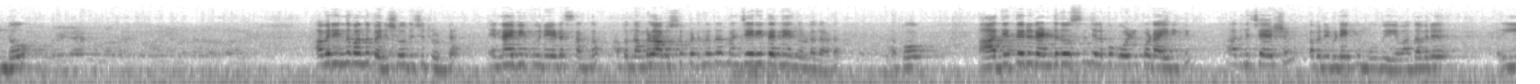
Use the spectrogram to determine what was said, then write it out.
എന്തോ? അവരിന്ന് വന്ന് പരിശോധിച്ചിട്ടുണ്ട്. എൻ ഐ വി പൂനെയുടെ സംഘം. അപ്പം നമ്മൾ ആവശ്യപ്പെടുന്നത് മഞ്ചേരി തന്നെ എന്നുള്ളതാണ്. അപ്പോൾ ആദ്യത്തെ ഒരു രണ്ട് ദിവസം ചിലപ്പോൾ കോഴിക്കോടായിരിക്കും. അതിനുശേഷം അവർ ഇവിടേക്ക് മൂവ് ചെയ്യും. അതവർ ഈ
